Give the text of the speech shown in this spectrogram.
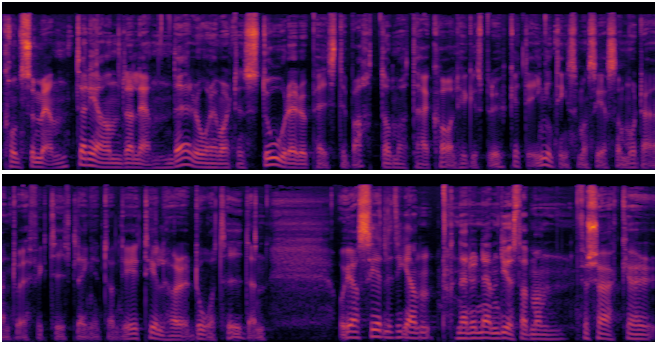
konsumenter i andra länder och det har varit en stor europeisk debatt om att det här kalhyggesbruket är ingenting som man ser som modernt och effektivt längre, utan det tillhör dåtiden. Och jag ser lite grann när du nämnde just att man försöker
